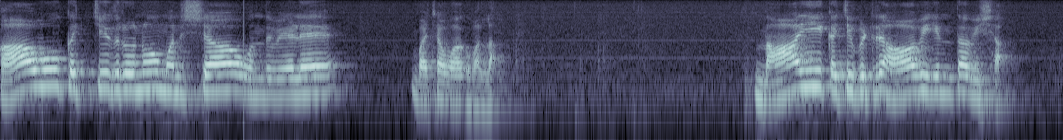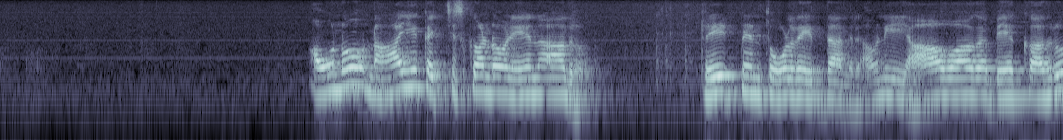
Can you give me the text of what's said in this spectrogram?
ಹಾವು ಕಚ್ಚಿದ್ರೂ ಮನುಷ್ಯ ಒಂದು ವೇಳೆ ಬಚಾವಾಗಬಲ್ಲ ನಾಯಿ ಕಚ್ಚಿಬಿಟ್ರೆ ಹಾವಿಗಿಂತ ವಿಷ. ಅವನು ನಾಯಿ ಕಚ್ಚಿಸ್ಕೊಂಡವನೇನಾದರೂ ಟ್ರೀಟ್ಮೆಂಟ್ ತೊಗೊಳ್ಳದೇ ಇದ್ದ ಅಂದರೆ ಅವನಿಗೆ ಯಾವಾಗ ಬೇಕಾದರೂ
